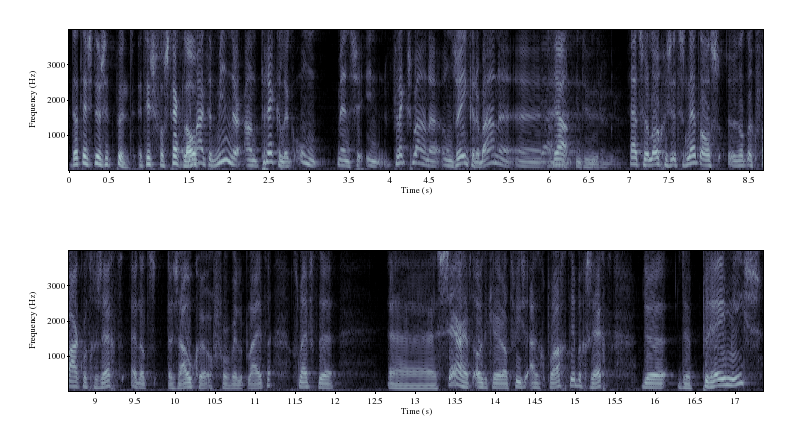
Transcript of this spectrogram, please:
Dat is dus het punt. Het is volstrekt Het logisch. maakt het minder aantrekkelijk om mensen in flexbanen, onzekere banen eh, Ja. in te huren. Ja, het is heel logisch. Het is net als dat ook vaak wordt gezegd, en dat zou ik er voor willen pleiten. Volgens mij heeft de eh SER heeft ooit een keer een advies uitgebracht. Die hebben gezegd, de, de premies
